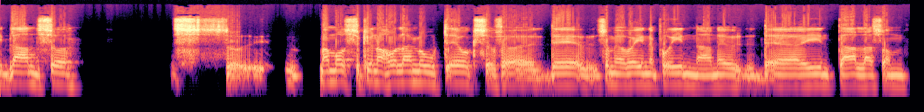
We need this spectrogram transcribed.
ibland så, så man måste kunna hålla emot det också. För det som jag var inne på innan, det är inte alla som...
